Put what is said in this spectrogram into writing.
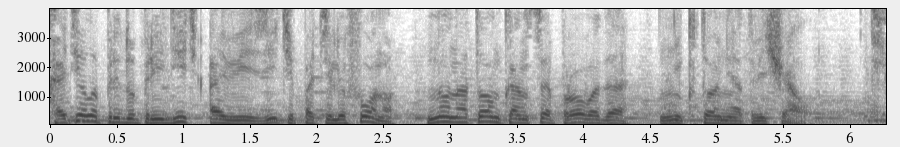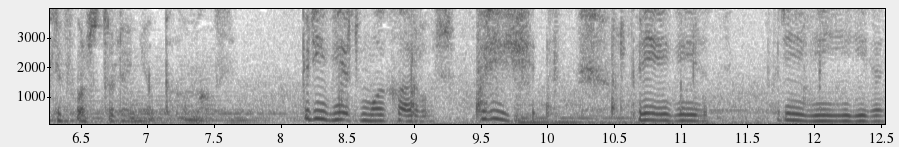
Хотела предупредить о визите по телефону, но на том конце провода никто не отвечал. Телефон, что ли, у нее поломался? Привет, мой хороший. Привет. Привет. Привет.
